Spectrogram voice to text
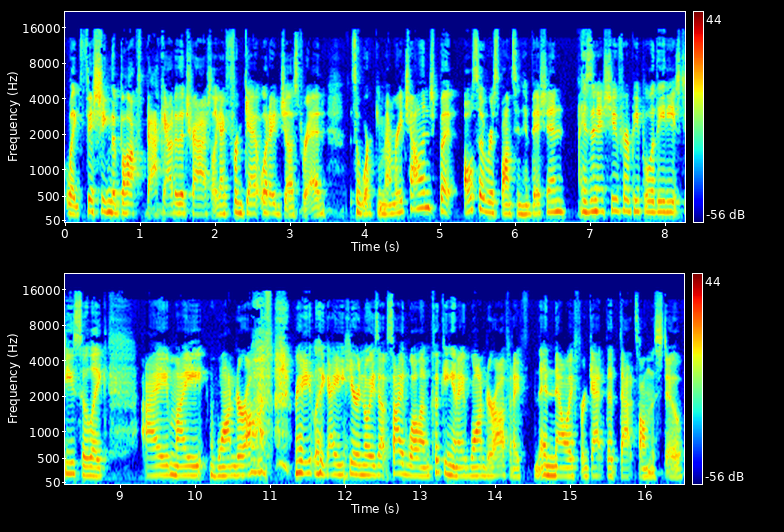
like fishing the box back out of the trash. Like I forget what I just read. It's a working memory challenge, but also response inhibition is an issue for people with ADHD. So like, I might wander off, right? Like I hear a noise outside while I'm cooking and I wander off and I, and now I forget that that's on the stove.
